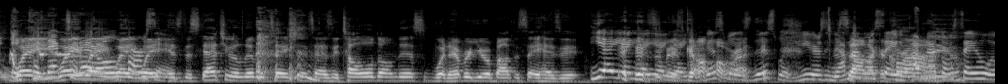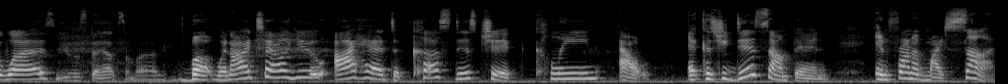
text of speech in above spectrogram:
Wait, connect wait, wait, wait, person. wait. Is the statute of limitations has it told on this? Whatever you're about to say, has it? Yeah, yeah, yeah, yeah, It's yeah. yeah. gone, This was right? this was years and This I'm not gonna like say I'm not gonna say who it was. You just stab somebody. But when I tell you, I had to cuss this chick clean out because she did something in front of my son,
